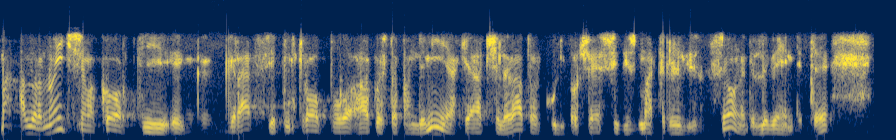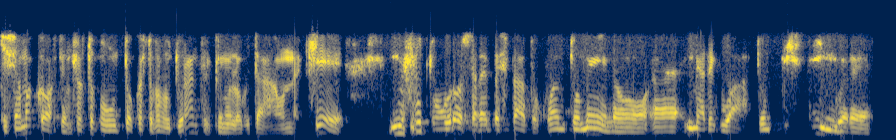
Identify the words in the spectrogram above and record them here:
Ma allora noi ci siamo accorti, eh, grazie purtroppo a questa pandemia che ha accelerato alcuni processi di smaterializzazione delle vendite, ci siamo accorti a un certo punto, questo proprio durante il primo lockdown, che in futuro sarebbe stato quantomeno eh, inadeguato distinguere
